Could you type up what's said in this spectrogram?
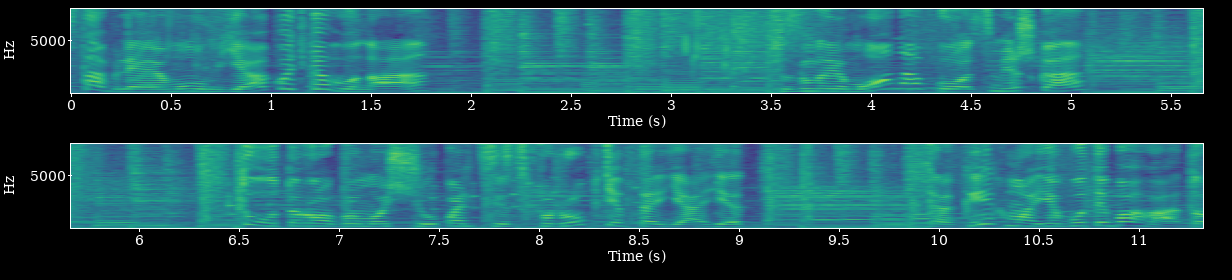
Вставляємо у м'якоть кавуна. З лимона посмішка. Тут робимо щупальці з фруктів та ягід. Таких має бути багато.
